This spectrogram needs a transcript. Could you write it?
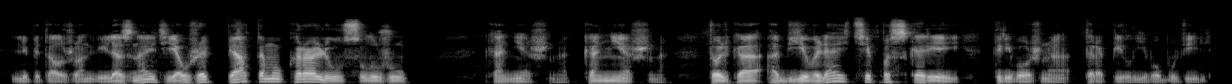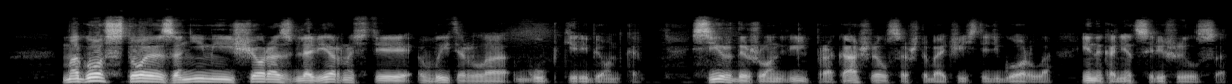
— лепетал Жуанвиль. «А знаете, я уже пятому королю служу». «Конечно, конечно, только объявляйте поскорей!» — тревожно торопил его Бувиль. Маго, стоя за ними, еще раз для верности вытерла губки ребенка. Сир де Жуанвиль прокашлялся, чтобы очистить горло, и, наконец, решился.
